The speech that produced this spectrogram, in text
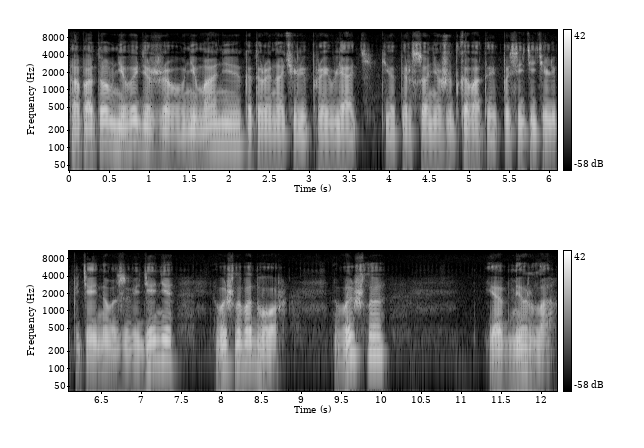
а потом, не выдержав внимания, которое начали проявлять к ее персоне жутковатые посетители питейного заведения, вышла во двор. Вышла и обмерла.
